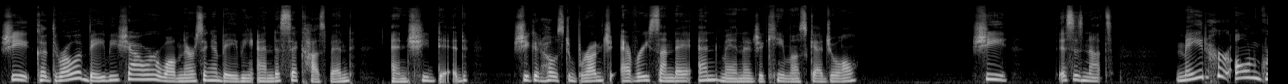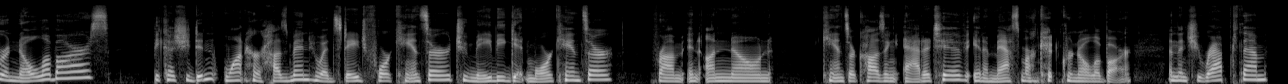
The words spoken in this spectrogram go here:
She could throw a baby shower while nursing a baby and a sick husband, and she did. She could host brunch every Sunday and manage a chemo schedule. She, this is nuts, made her own granola bars because she didn't want her husband, who had stage four cancer, to maybe get more cancer from an unknown cancer causing additive in a mass market granola bar. And then she wrapped them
